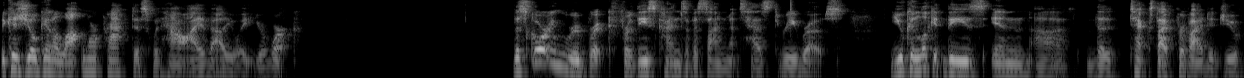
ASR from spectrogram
because you'll get a lot more practice with how I evaluate your work. The scoring rubric for these kinds of assignments has three rows. You can look at these in uh, the text I've provided you,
